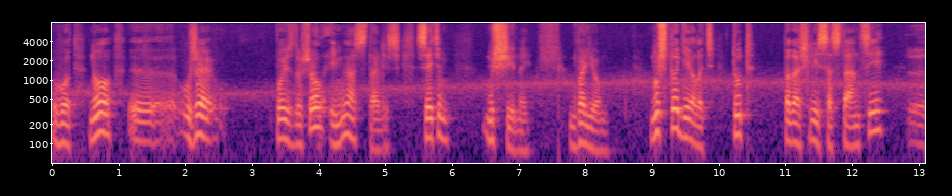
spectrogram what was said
Вот. Но э, уже поезд ушел, и мы остались с этим мужчиной вдвоем. Ну что делать? Тут подошли со станции э,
